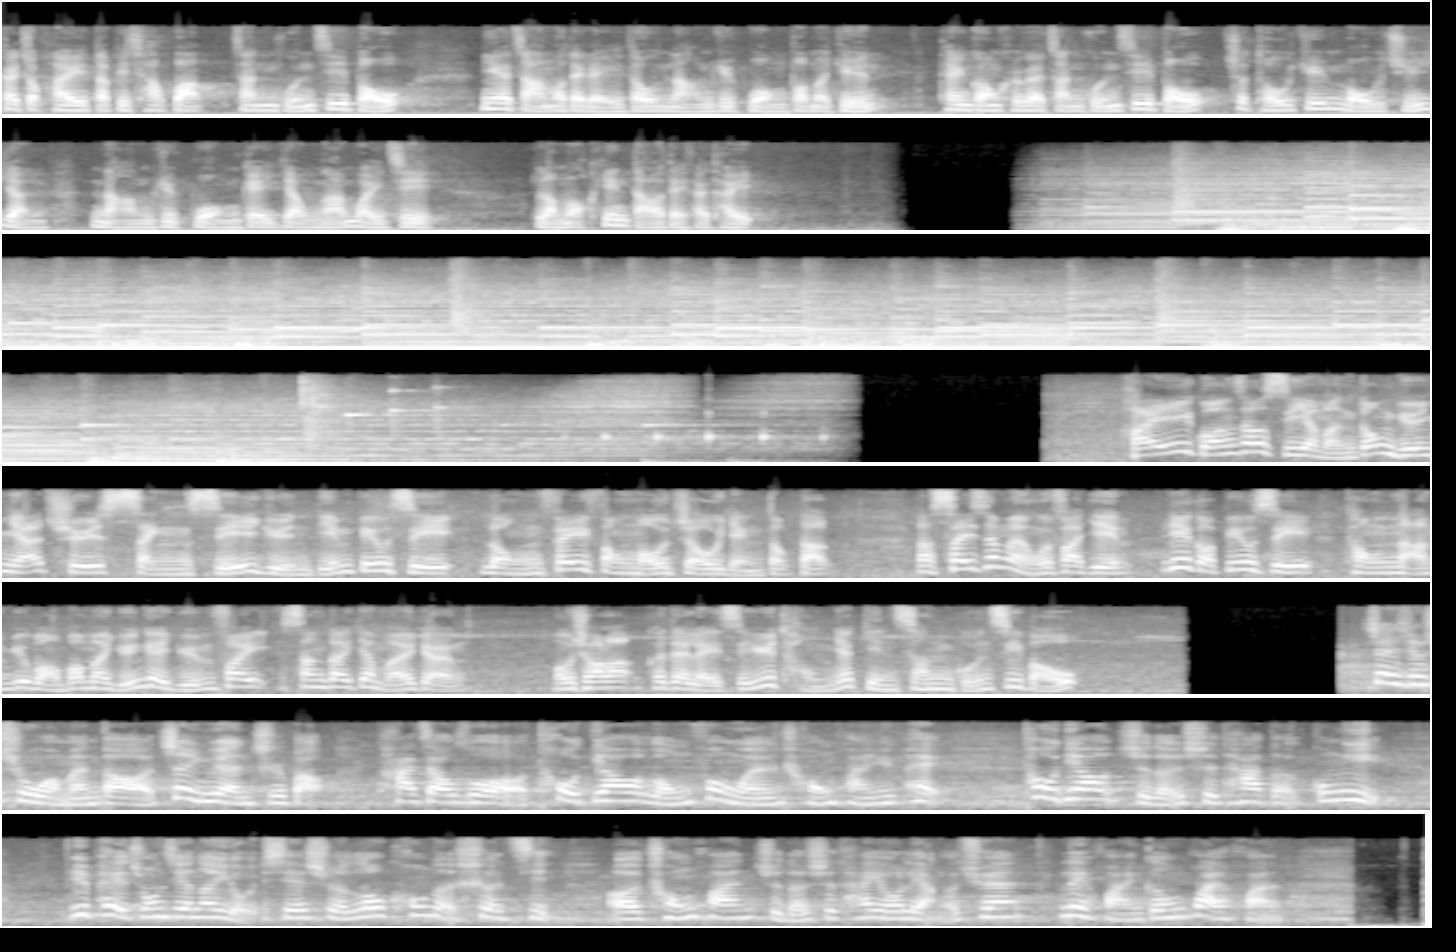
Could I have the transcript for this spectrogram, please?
繼續係特別策劃鎮館之寶呢一站，我哋嚟到南越王博物院，聽講佢嘅鎮館之寶出土於墓主人南越王嘅右眼位置。林樂軒帶我哋睇睇。喺廣州市人民公園有一處城市圓點標誌，龍飛鳳舞造型獨特。嗱，細心嘅人會發現呢一個標誌同南越王博物院嘅院徽生得一模一樣。冇錯啦，佢哋嚟自於同一件鎮館之寶。這就是我們的鎮院之寶，它叫做透雕龍鳳紋重環玉佩。透雕指的是它的工藝，玉佩中間呢有一些是镂空的設計，呃重環指的是它有兩個圈，內環跟外環。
